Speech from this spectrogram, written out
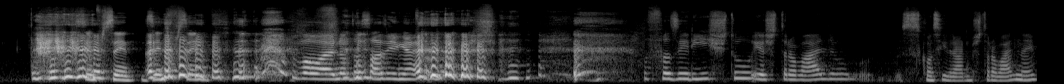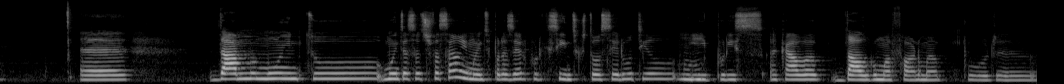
100%, 200%. Boa, não estou sozinha. Fazer isto, este trabalho, se considerarmos trabalho, não é? Uh, dá-me muito, muita satisfação e muito prazer porque sinto que estou a ser útil e por isso acaba de alguma forma por uh,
